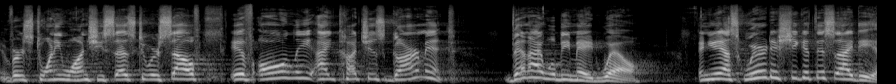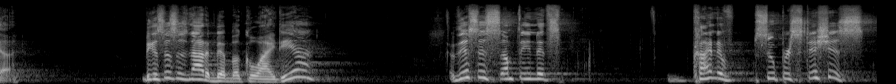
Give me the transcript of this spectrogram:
In verse 21, she says to herself, If only I touch his garment, then I will be made well. And you ask, where does she get this idea? Because this is not a biblical idea. This is something that's kind of superstitious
